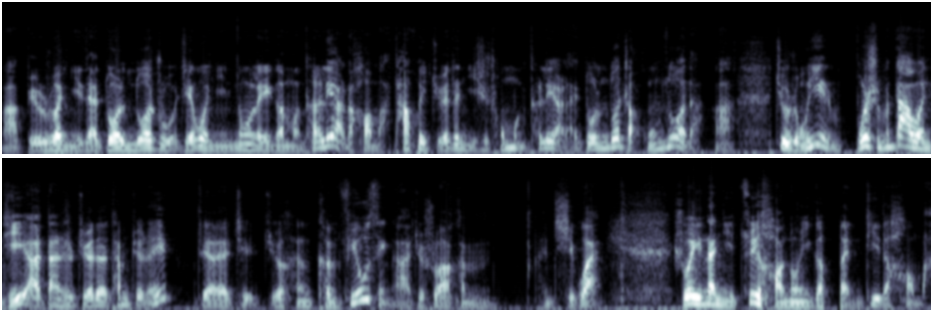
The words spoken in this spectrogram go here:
啊，比如说你在多伦多住，结果你弄了一个蒙特利尔的号码，他会觉得你是从蒙特利尔来多伦多找工作的啊，就容易不是什么大问题啊，但是觉得他们觉得哎，这就就很 confusing 啊，就说很很奇怪，所以呢，你最好弄一个本地的号码。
